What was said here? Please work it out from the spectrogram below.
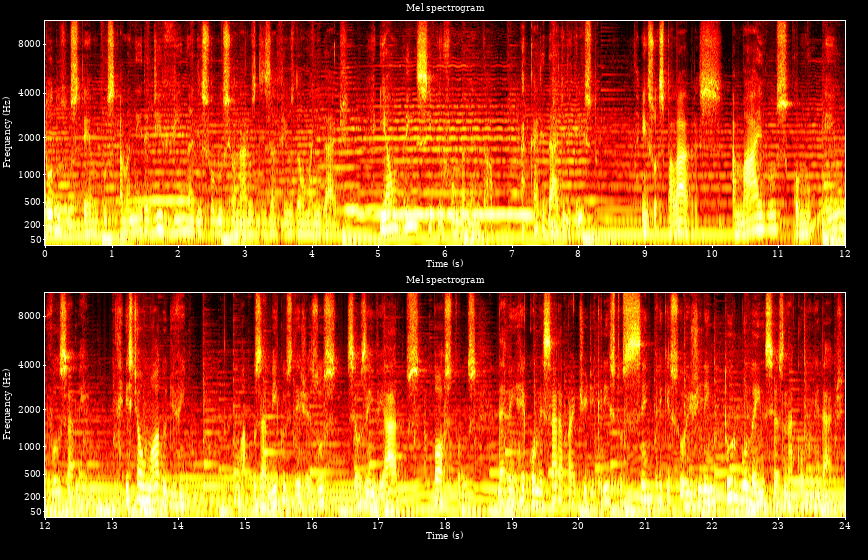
todos os tempos a maneira divina de solucionar os desafios da humanidade. E há um princípio fundamental: a caridade de Cristo. Em suas palavras, amai-vos como eu vos amei. Este é o modo divino. Os amigos de Jesus, seus enviados, apóstolos, devem recomeçar a partir de Cristo sempre que surgirem turbulências na comunidade.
